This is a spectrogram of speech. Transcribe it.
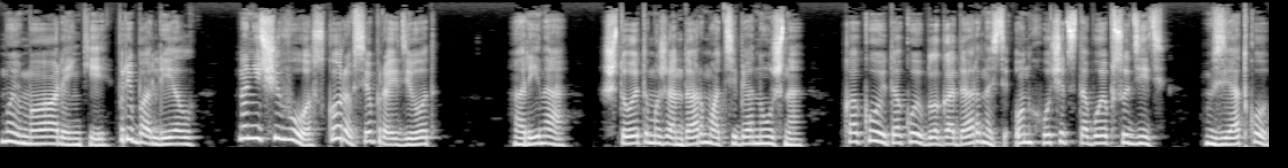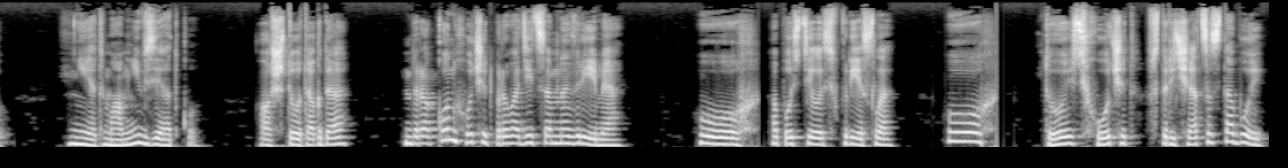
«Мой маленький, приболел. Но ничего, скоро все пройдет. «Арина, что этому жандарму от тебя нужно? Какую такую благодарность он хочет с тобой обсудить? Взятку?» «Нет, мам, не взятку». «А что тогда?» «Дракон хочет проводить со мной время». «Ох», – опустилась в кресло. «Ох, то есть хочет встречаться с тобой?»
